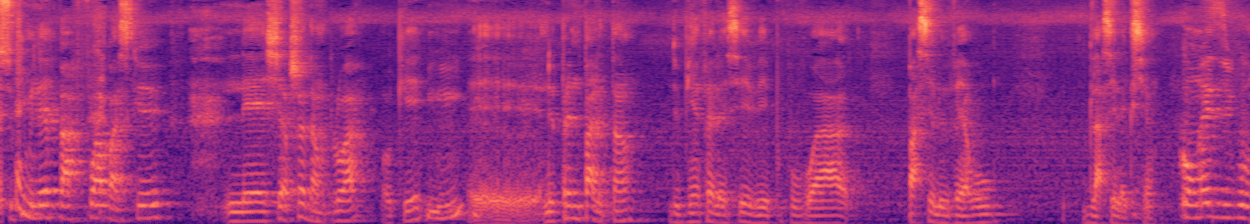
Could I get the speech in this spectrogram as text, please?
Ce qui m'énerve parfois parce que les chercheurs d'emploi, ok, mhm. euh, ne prennent pas le temps de bien faire le CV pour pouvoir passer le verrou de la sélection. Comment est-ce qu'il faut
